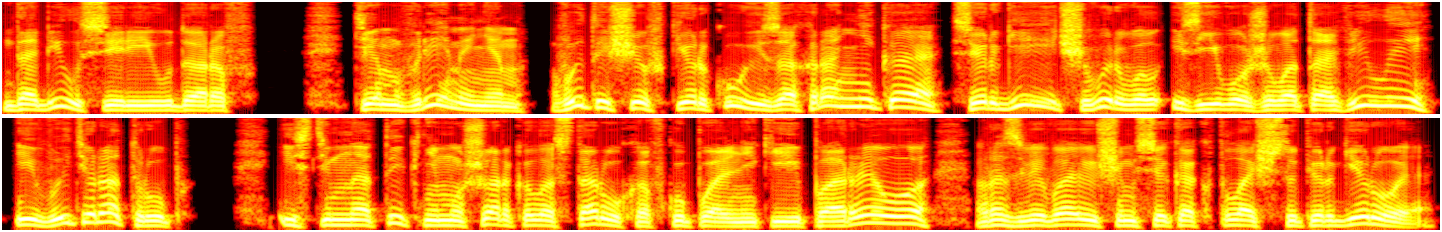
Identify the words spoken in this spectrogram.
добил серии ударов. Тем временем, вытащив кирку из охранника, Сергеич вырвал из его живота вилы и вытер от труп. Из темноты к нему шаркала старуха в купальнике и парео, развивающемся как плащ супергероя.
